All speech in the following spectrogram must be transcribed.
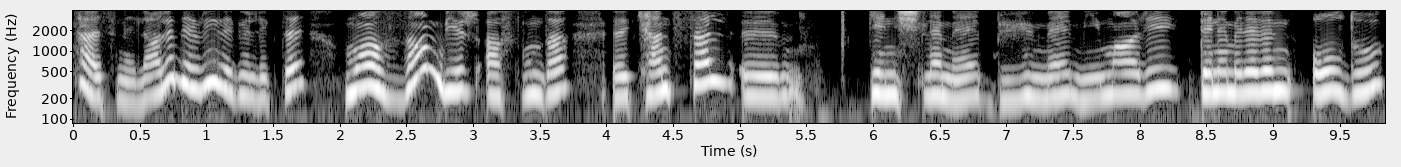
tersine Lale Devri ile birlikte muazzam bir aslında e, kentsel e, genişleme, büyüme, mimari denemelerin olduğu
